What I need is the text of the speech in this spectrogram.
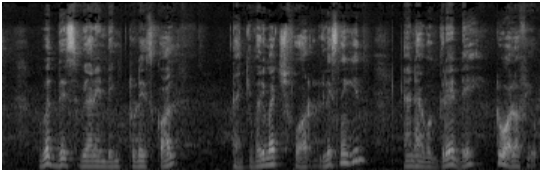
With this, we are ending today's call. Thank you very much for listening in and have a great day to all of you.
